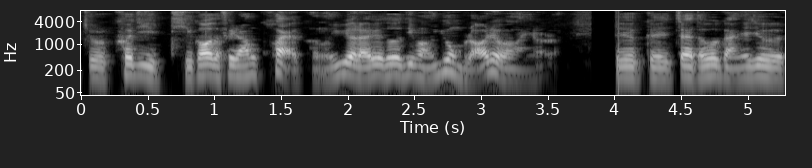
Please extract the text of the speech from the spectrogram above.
就是科技提高的非常快，可能越来越多的地方用不着这玩意儿了，就给在德国感觉就。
